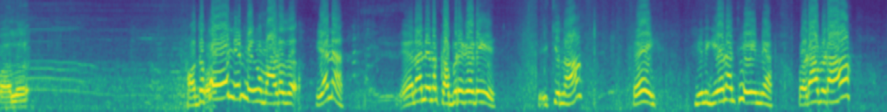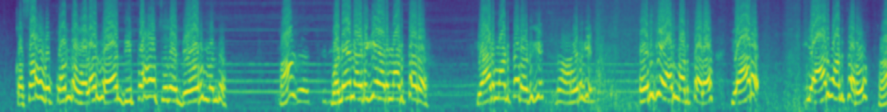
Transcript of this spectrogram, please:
ಬಾಲ. ಅದಕ್ಕೋ ನೀನ್ ಹಿಂಗ ಮಾಡೋದು. ಏನ? ಏನ ನಿನ್ನ ಕಬ್ರಿ ಗಡಿ ಈಕಿನ? ಏಯ್ ನಿನಗೆ ಏನಂತ ಹೇಳಿ ಬಡ ಬಡ ಕಸ ಹುಡ್ಕೊಂಡ ಒಳಗ ದೀಪ ಹಚ್ಚದ ದೇವ್ರ ಮುಂದೆ. ಹಾ ಮನೇನ ಅಡಿಗೆ ಯಾರು ಮಾಡ್ತಾರ? ಯಾರು ಮಾಡ್ತಾರ ಅಡಿಗೆ? ಅಡಿಗೆ? ಅಡಿಗೆ ಯಾರು ಮಾಡ್ತಾರ? ಯಾರು ಯಾರು ಮಾಡ್ತಾರ? ಹಾ?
